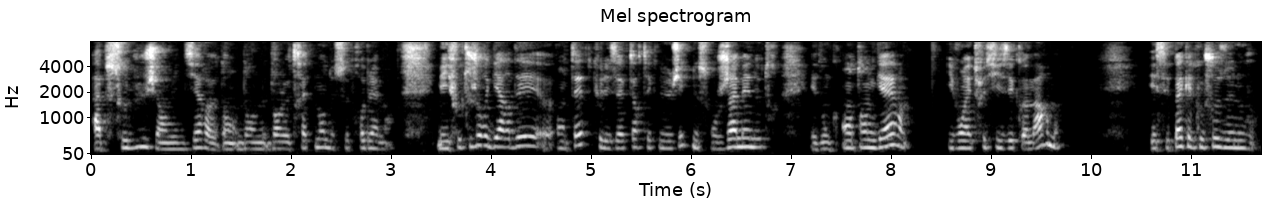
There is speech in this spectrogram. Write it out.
absolue, j'ai envie de dire, dans, dans, dans, le traitement de ce problème. Mais il faut toujours garder euh, en tête que les acteurs technologiques ne sont jamais neutres. Et donc, en temps de guerre, ils vont être utilisés comme armes, et c'est pas quelque chose de nouveau.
